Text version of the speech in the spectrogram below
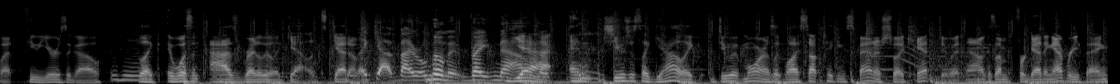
what a few years ago, but like it wasn't as readily like yeah, let's get him. Like yeah, viral moment right now. yeah, Like, and she was just like, yeah, like do it more. I was like, well, I stopped taking Spanish, so I can't do it now because I'm forgetting everything.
